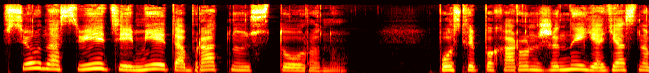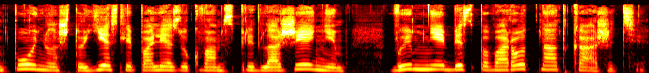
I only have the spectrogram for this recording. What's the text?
все на свете имеет обратную сторону. После похорон жены я ясно понял, что если полезу к вам с предложением, вы мне бесповоротно откажете.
